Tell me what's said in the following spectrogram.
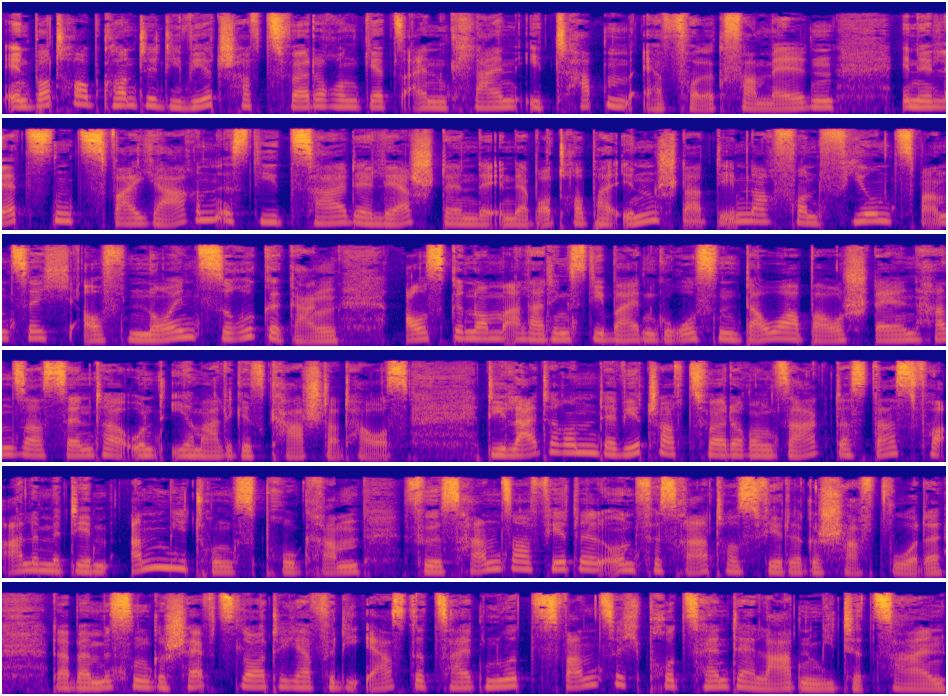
In Bottrop konnte die Wirtschaftsförderung jetzt einen kleinen Etappenerfolg vermelden. In den letzten zwei Jahren ist die Zahl der Leerstände in der Bottroper Innenstadt demnach von 24 auf 9 zurückgegangen. Ausgenommen allerdings die beiden großen Dauerbaustellen Hansa Center und ehemaliges Karstadthaus. Die Leiterin der Wirtschaftsförderung sagt, dass das vor allem mit dem Anmietungsprogramm Programm fürs Hansa-Viertel und fürs Rathausviertel geschafft wurde. Dabei müssen Geschäftsleute ja für die erste Zeit nur 20 Prozent der Ladenmiete zahlen.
